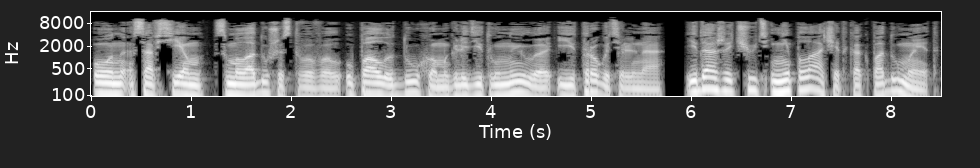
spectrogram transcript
Он совсем смолодушествовал, упал духом, глядит уныло и трогательно, и даже чуть не плачет, как подумает.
